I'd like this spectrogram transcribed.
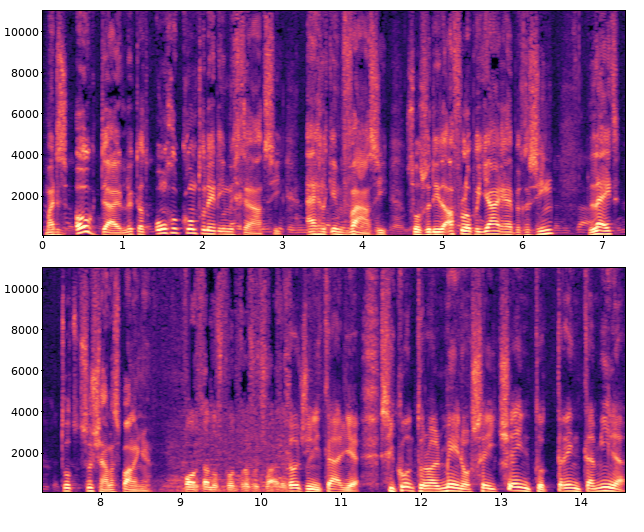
Maar het is ook duidelijk dat ongecontroleerde immigratie, eigenlijk invasie... zoals we die de afgelopen jaren hebben gezien, leidt tot sociale spanningen porta allo scontro sociale. Oggi in Italia si contano almeno 630.000.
